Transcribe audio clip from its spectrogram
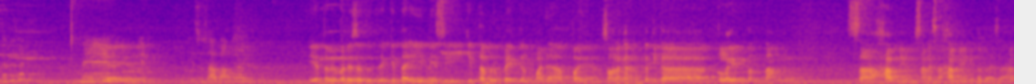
Tapi kan men Iya, iya, iya. it- susah banget. Ya tapi pada satu titik kita ini sih kita berpegang pada apa ya? Soalnya kan ketika klaim tentang saham ya, misalnya saham ya kita bahas saham,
